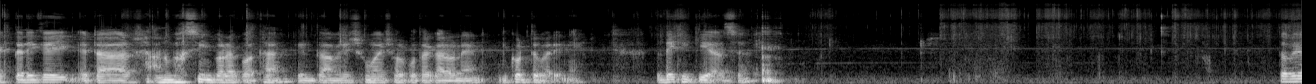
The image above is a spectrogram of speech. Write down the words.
এক তারিখেই এটার আনবক্সিং করার কথা, কিন্তু আমি সময় স্বল্পতার কারণে করতে পারিনি। দেখি কি আছে। তবে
